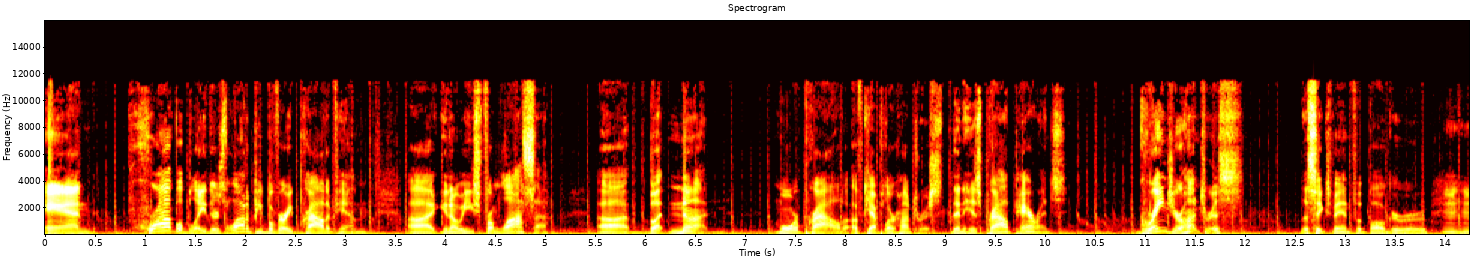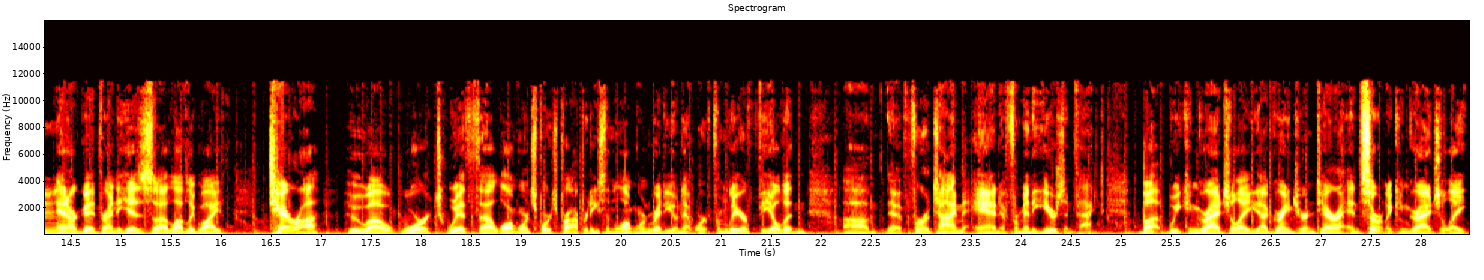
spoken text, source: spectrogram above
and probably there's a lot of people very proud of him. Uh, you know, he's from LASA, uh, but none more proud of Kepler Huntress than his proud parents, Granger Huntress, the six man football guru, mm-hmm. and our good friend, his uh, lovely wife, Tara, who uh, worked with uh, Longhorn Sports Properties and the Longhorn Radio Network from Learfield and uh, for a time and for many years, in fact. But we congratulate uh, Granger and Tara, and certainly congratulate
